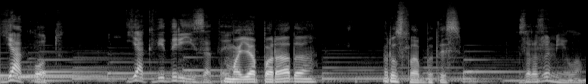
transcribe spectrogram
Як от, як відрізати? Моя порада розслабитись, Зрозуміло,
